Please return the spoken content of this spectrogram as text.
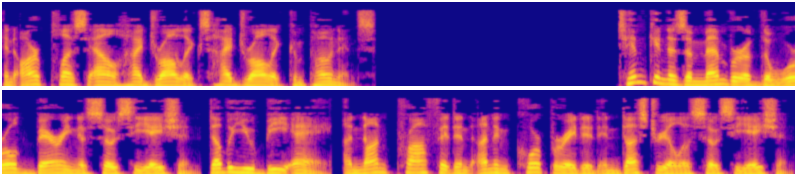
and R plus L Hydraulics Hydraulic Components components. Timken is a member of the World Bearing Association WBA, a non-profit and unincorporated industrial association.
